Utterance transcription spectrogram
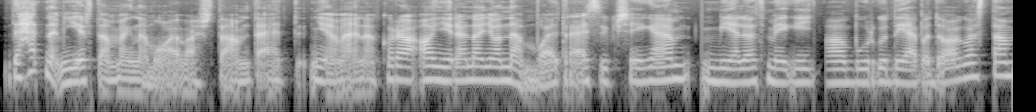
de hát nem írtam, meg nem olvastam, tehát nyilván akkor annyira nagyon nem volt rá szükségem, mielőtt még így a Burgudiába dolgoztam,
